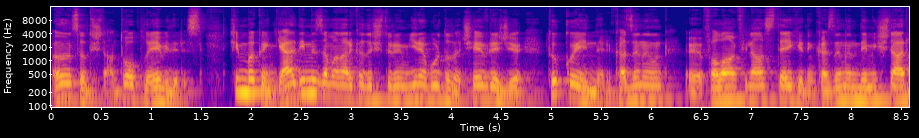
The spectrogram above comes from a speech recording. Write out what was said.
ön satıştan toplayabiliriz. Şimdi bakın geldiğimiz zaman arkadaşlarım yine burada da çevreci tuk coinleri kazanın e, falan filan stake edin kazanın demişler.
